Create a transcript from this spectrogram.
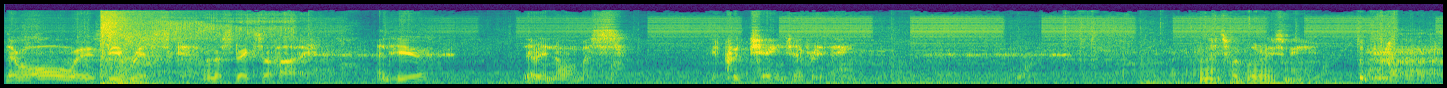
There will always be risk when the stakes are high. And here, they're enormous. It could change everything. That's what worries me.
